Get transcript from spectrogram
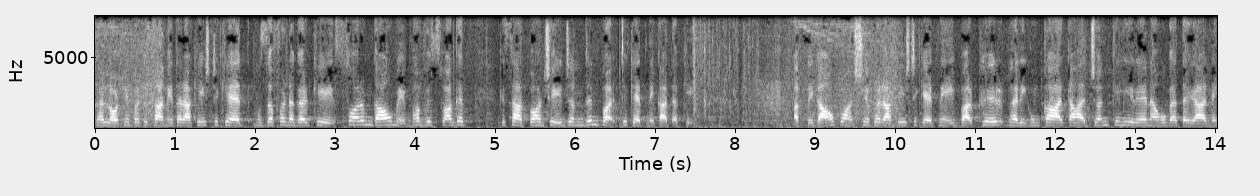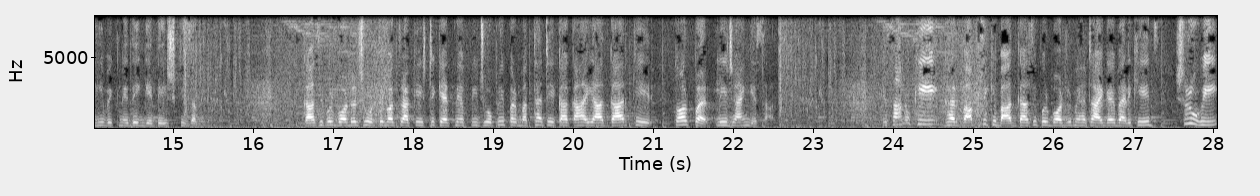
घर लौटने पर किसान नेता राकेश टिकैत, मुजफ्फरनगर के सौरम गाँव में भव्य स्वागत के साथ पहुँचे जन्मदिन पर टिकैत ने काटा केक। अपने गाँव पहुँचने पर राकेश टिकैत ने एक बार फिर भरी हुंकार, कहा, जंग के लिए रहना होगा, तैयार नहीं, बिकने देंगे देश की ज़मीन। गाजीपुर बॉर्डर छोड़ते वक्त राकेश टिकैत ने अपनी झोपड़ी पर मत्था टेका, कहा, यादगार के तौर पर ले जाएँगे साथ. किसानों की घर वापसी के बाद गाजीपुर बॉर्डर में हटाए गए बैरिकेड्स, शुरू हुई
